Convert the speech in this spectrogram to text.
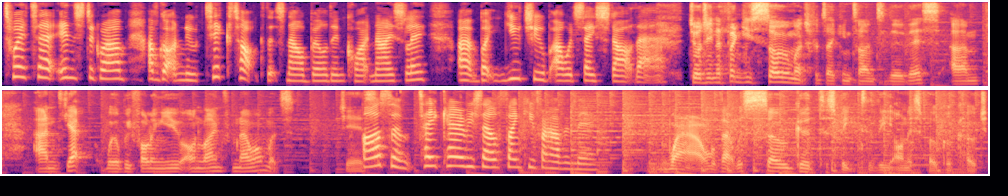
Twitter, Instagram. I've got a new TikTok that's now building quite nicely. Uh, but YouTube, I would say start there. Georgina, thank you so much for taking time to do this. Um, and yep, we'll be following you online from now onwards. Cheers. Awesome. Take care of yourself. Thank you for having me. Wow, that was so good to speak to the Honest Vocal Coach.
